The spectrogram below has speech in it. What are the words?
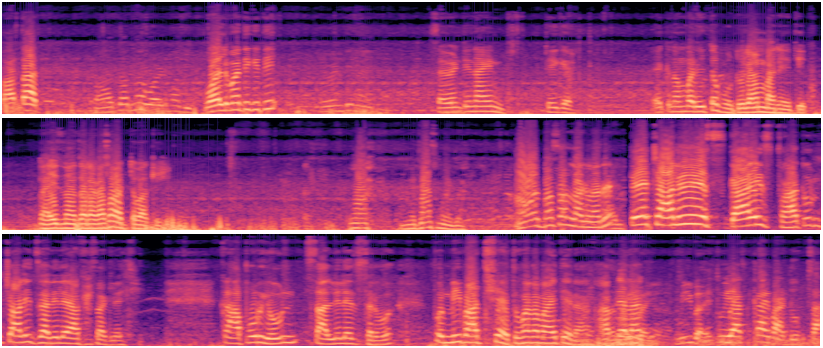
भारतात? वर्ल्डमध्ये किती? सेव्हन्टी नाईन ठीक आहे. एक नंबर इथं फोटो जाम भारी येतील. काहीच नजारा कसा वाटतं बाकी? मजाच मजा. आवाज बसायला लागला रे. ते चाळीस. गाईस फाटून चाळीस झालेले आहे आपल्या सगळ्याची. कापूर घेऊन चाललेले आहेत सर्व. पण मी बादशाह आहे तुम्हाला माहिती आहे ना. आपल्याला मी बाई. तू या काय भांडूपचा?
